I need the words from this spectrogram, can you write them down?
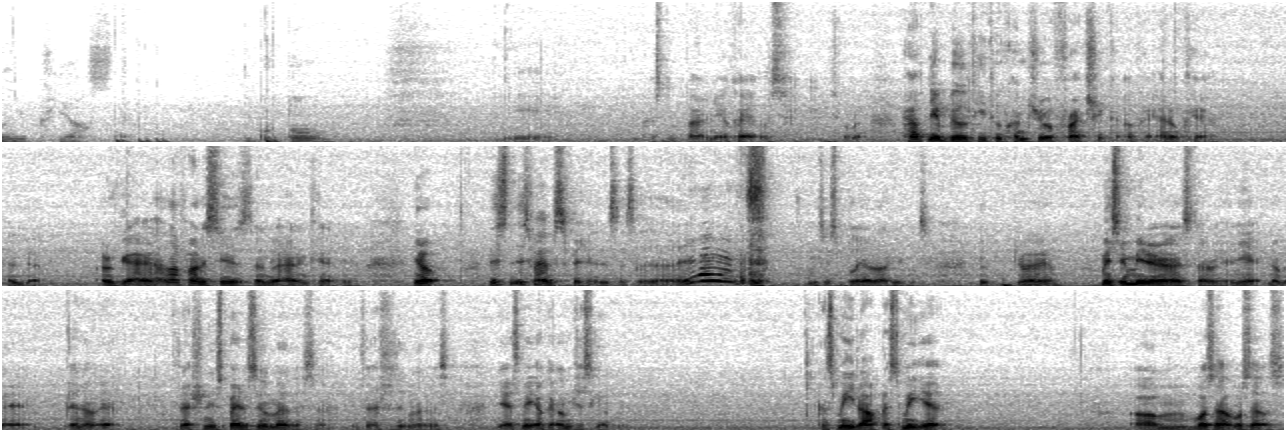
Will you please? The button. Yeah. Press the button. Okay, let's. Have the ability to control fried chicken. Okay, I don't care. And uh, I. I love how the series done. I don't care. You know, this this I'm special. This is uh, let me just play around with this. Mr. Meter and story. Yeah, no man. I know it. International Spider Suit Medicine. International Suit Medicine. Yeah, it's me. Okay, I'm just gonna. That's me, Doc. That's me. Yeah. Um, what's else? What's else?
